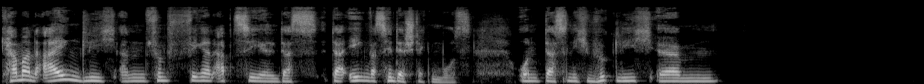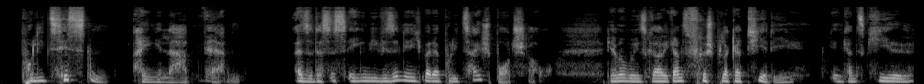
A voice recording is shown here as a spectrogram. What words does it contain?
kann man eigentlich an fünf Fingern abzählen, dass da irgendwas hinterstecken muss. Und dass nicht wirklich ähm, Polizisten eingeladen werden. Also das ist irgendwie, wir sind ja nicht bei der Polizeisportschau. Die haben übrigens gerade ganz frisch plakatiert. Die in ganz Kiel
